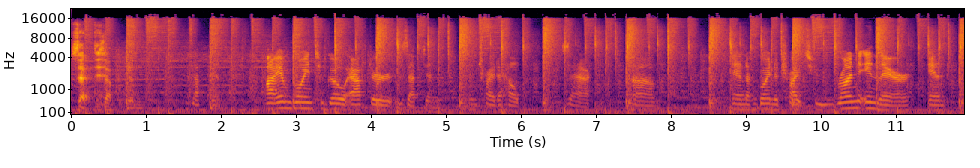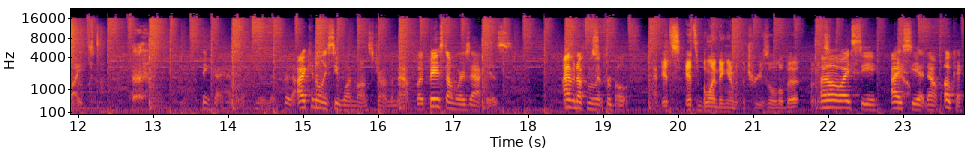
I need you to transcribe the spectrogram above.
Septin. Septin. Zepton. I am going to go after Zepton and try to help Zach. Um, and I'm going to try to run in there and fight. Okay. I think I have enough movement for that. I can only see one monster on the map, but based on where Zach is, I have enough movement for both. actually. It's it's blending in with the trees a little bit, but it's, Oh, I see. I Yeah. see it now. Okay,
